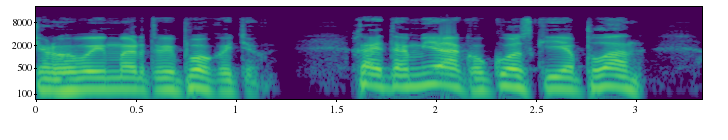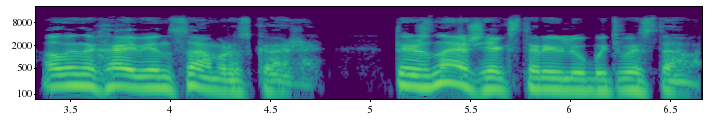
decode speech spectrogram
Черговий мертвий покотюк. Хай там як, у коски є план, але нехай він сам розкаже. Ти ж знаєш, як старий любить вистави.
